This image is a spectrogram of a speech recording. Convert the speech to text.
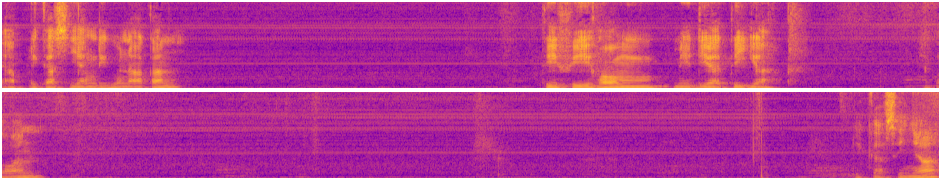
aplikasi yang digunakan. TV Home Media 3 ya kawan aplikasinya.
